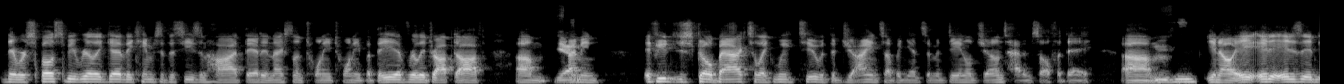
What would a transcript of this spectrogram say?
they were supposed to be really good. They came to the season hot. They had an excellent 2020, but they have really dropped off. Um, Yeah. I mean, if you just go back to like week two with the Giants up against him and Daniel Jones had himself a day. Um, Mhm. you know, it, it is it,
